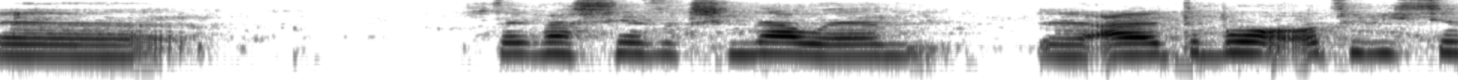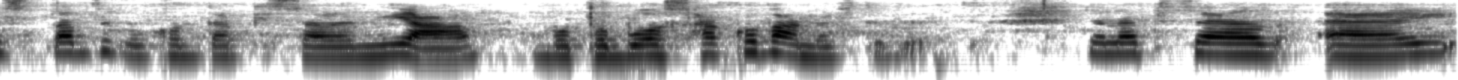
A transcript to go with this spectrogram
E, tutaj właśnie zaczynałem, e, ale to było oczywiście z tamtego konta pisałem ja, bo to było zhakowane wtedy. Ja napisałem ej,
